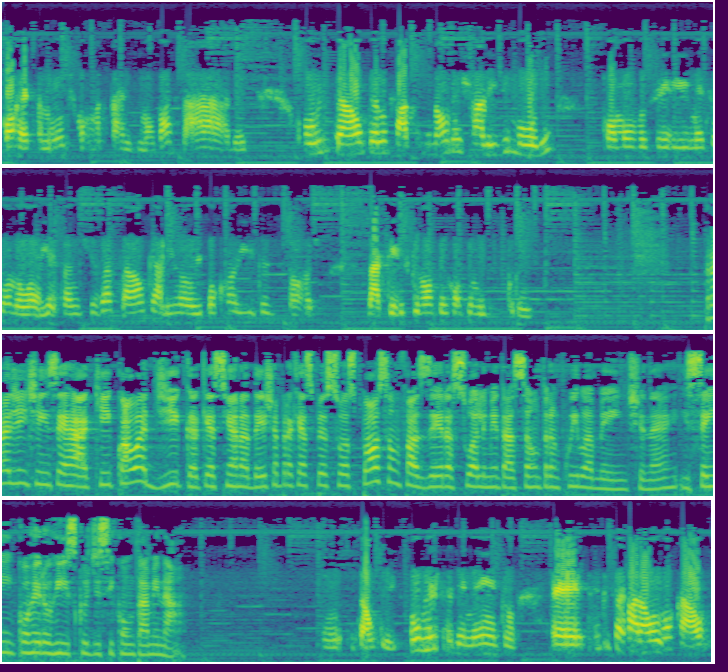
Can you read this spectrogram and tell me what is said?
corretamente, como as carnes mal passadas, ou então pelo fato de não deixar ali de molho, como você mencionou aí, a sanitização, que é ali no hipoclorito de sódio, naqueles que vão ser consumidos crus. Para a gente encerrar aqui, qual a dica que a senhora deixa para que as pessoas possam fazer a sua alimentação tranquilamente, né? E sem correr o risco de se contaminar? Então, o recebimento é, tem que separar um local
